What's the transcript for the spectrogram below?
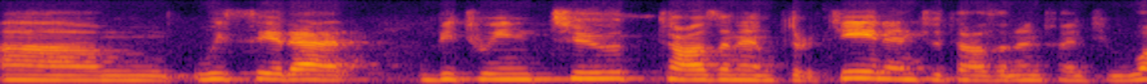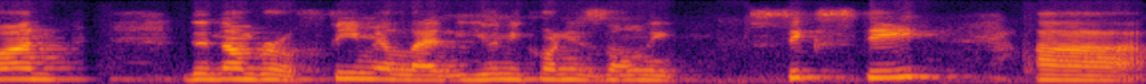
um, we see that between 2013 and 2021, the number of female-led unicorn is only 60 uh,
